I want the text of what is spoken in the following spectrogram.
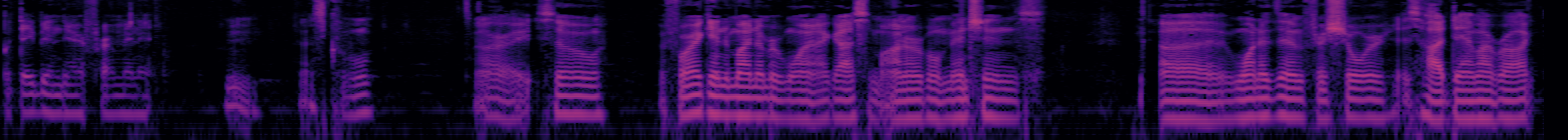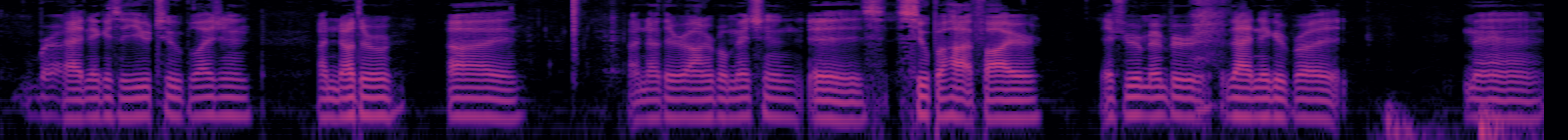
But they've been there for a minute. Hmm, that's cool. All right, so before I get into my number one, I got some honorable mentions. Uh, one of them for sure is Hot Damn I Rock. Bruh. That nigga's a YouTube legend. Another, uh, another honorable mention is Super Hot Fire. If you remember that nigga, bruh, man,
